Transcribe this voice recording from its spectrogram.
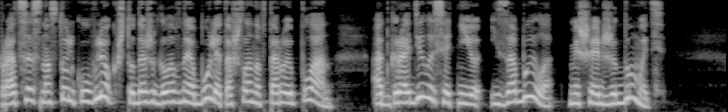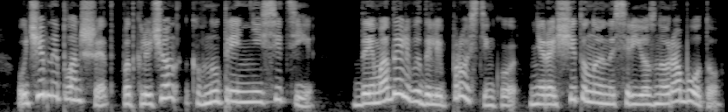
Процесс настолько увлек, что даже головная боль отошла на второй план, отгородилась от нее и забыла, мешает же думать. Учебный планшет подключен к внутренней сети, да и модель выдали простенькую, не рассчитанную на серьезную работу.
